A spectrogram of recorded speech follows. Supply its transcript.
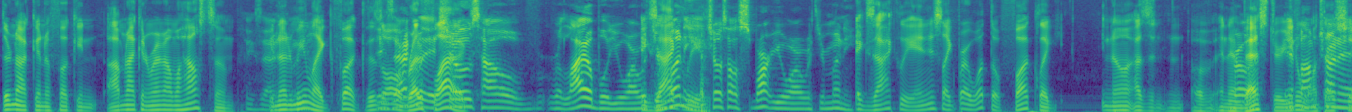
they're not gonna fucking. I'm not gonna rent out my house to them. Exactly. You know what I mean? Like, fuck, this is all exactly. red flags. it shows how reliable you are with your money Exactly. it shows how smart you are with your money exactly, and it's like, bro, what the fuck? Like, you know, as an of an Bro, investor, you don't I'm want trying that to,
